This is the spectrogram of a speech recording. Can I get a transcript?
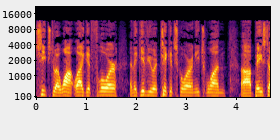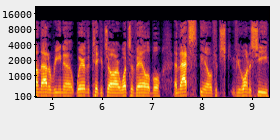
seats do I want? Well, I get floor, and they give you a ticket score on each one uh, based on that arena, where the tickets are, what's available, and that's you know if it's if you're going to see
